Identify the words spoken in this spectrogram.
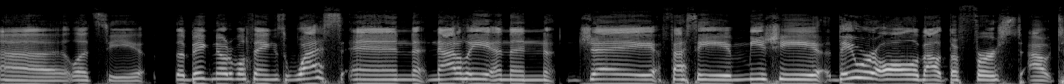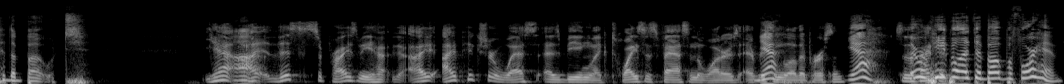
Uh, let's see. The big notable things: Wes and Natalie, and then Jay, Fessy, Mechie. They were all about the first out to the boat. Yeah, Uh, I, this surprised me. I I picture Wes as being like twice as fast in the water as every Yeah. single other person. Yeah, So the there were fact that- people at the boat before him.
